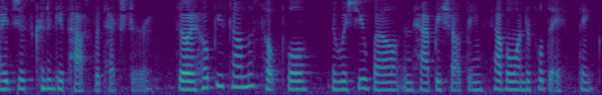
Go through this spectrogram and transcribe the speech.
I just couldn't get past the texture. So I hope you found this helpful. I wish you well and happy shopping. Have a wonderful day. Thanks.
